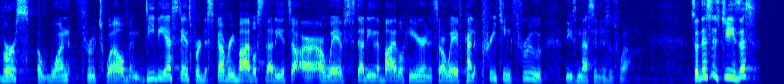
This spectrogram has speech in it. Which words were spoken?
verse 1 through 12. And DBS stands for Discovery Bible Study. It's our, our way of studying the Bible here, and it's our way of kind of preaching through these messages as well. So this is Jesus.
